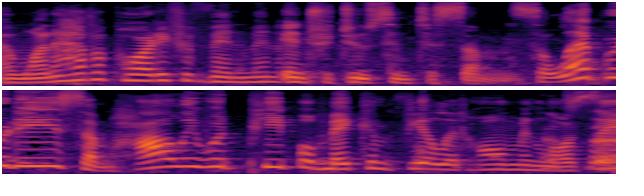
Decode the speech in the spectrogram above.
I want to have a party for Vindman, introduce him to some celebrities, some Hollywood people, make him feel at home in Los Very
